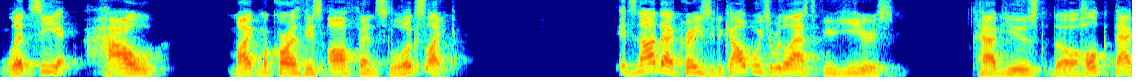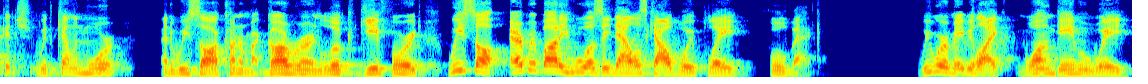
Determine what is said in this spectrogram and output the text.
Let's see how Mike McCarthy's offense looks like. It's not that crazy. The Cowboys over the last few years have used the Hulk package with Kellen Moore, and we saw Connor McGovern, Luke Gifford. We saw everybody who was a Dallas Cowboy play fullback. We were maybe like one game away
